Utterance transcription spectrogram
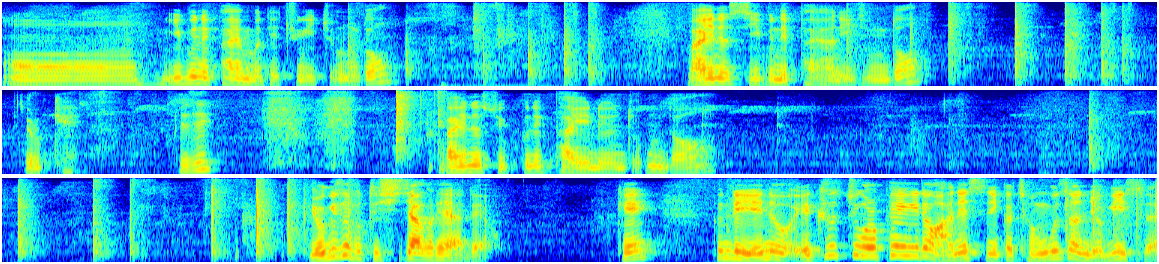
어, 2분의 파이면 대충 이 정도? 마이너스 2분의 파이 한 이 정도? 이렇게. 그지? 마이너스 6분의 파이는 조금 더. 여기서부터 시작을 해야 돼요. 오케이? 근데 얘는 X축으로 팽이동 안 했으니까 정근선 여기 있어요.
